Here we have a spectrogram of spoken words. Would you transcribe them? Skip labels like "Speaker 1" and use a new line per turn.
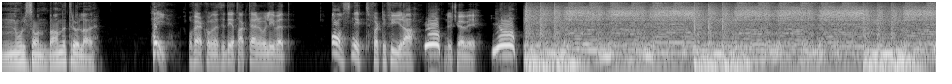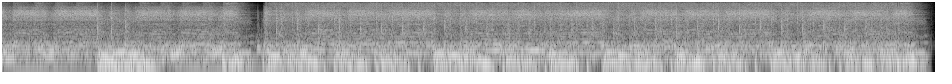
Olsson, bandet rullar.
Hej och välkomna till D-takt här och livet. Avsnitt 44.
Ja.
Nu kör vi.
Ja!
